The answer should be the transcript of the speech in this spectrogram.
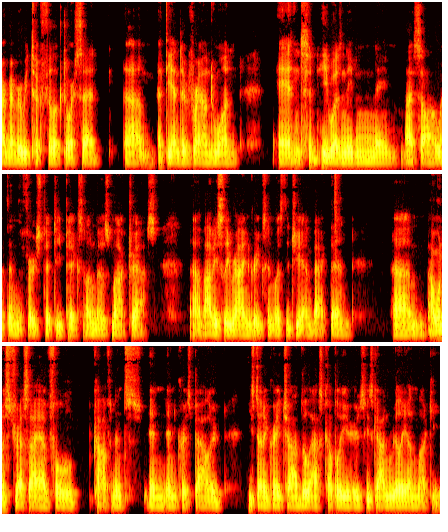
remember we took Phillip Dorsett um, at the end of round one, and he wasn't even the name I saw within the first fifty picks on most mock drafts. Um, obviously, Ryan Grigson was the GM back then. Um, I want to stress I have full confidence in in Chris Ballard. He's done a great job the last couple of years. He's gotten really unlucky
